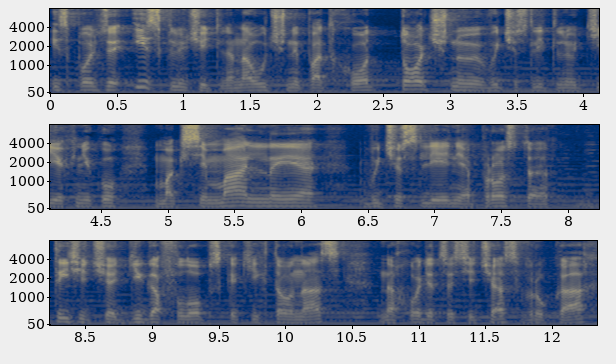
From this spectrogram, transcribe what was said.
используя исключительно научный подход, точную вычислительную технику, максимальные вычисления, просто тысяча гигафлопс каких-то у нас находится сейчас в руках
